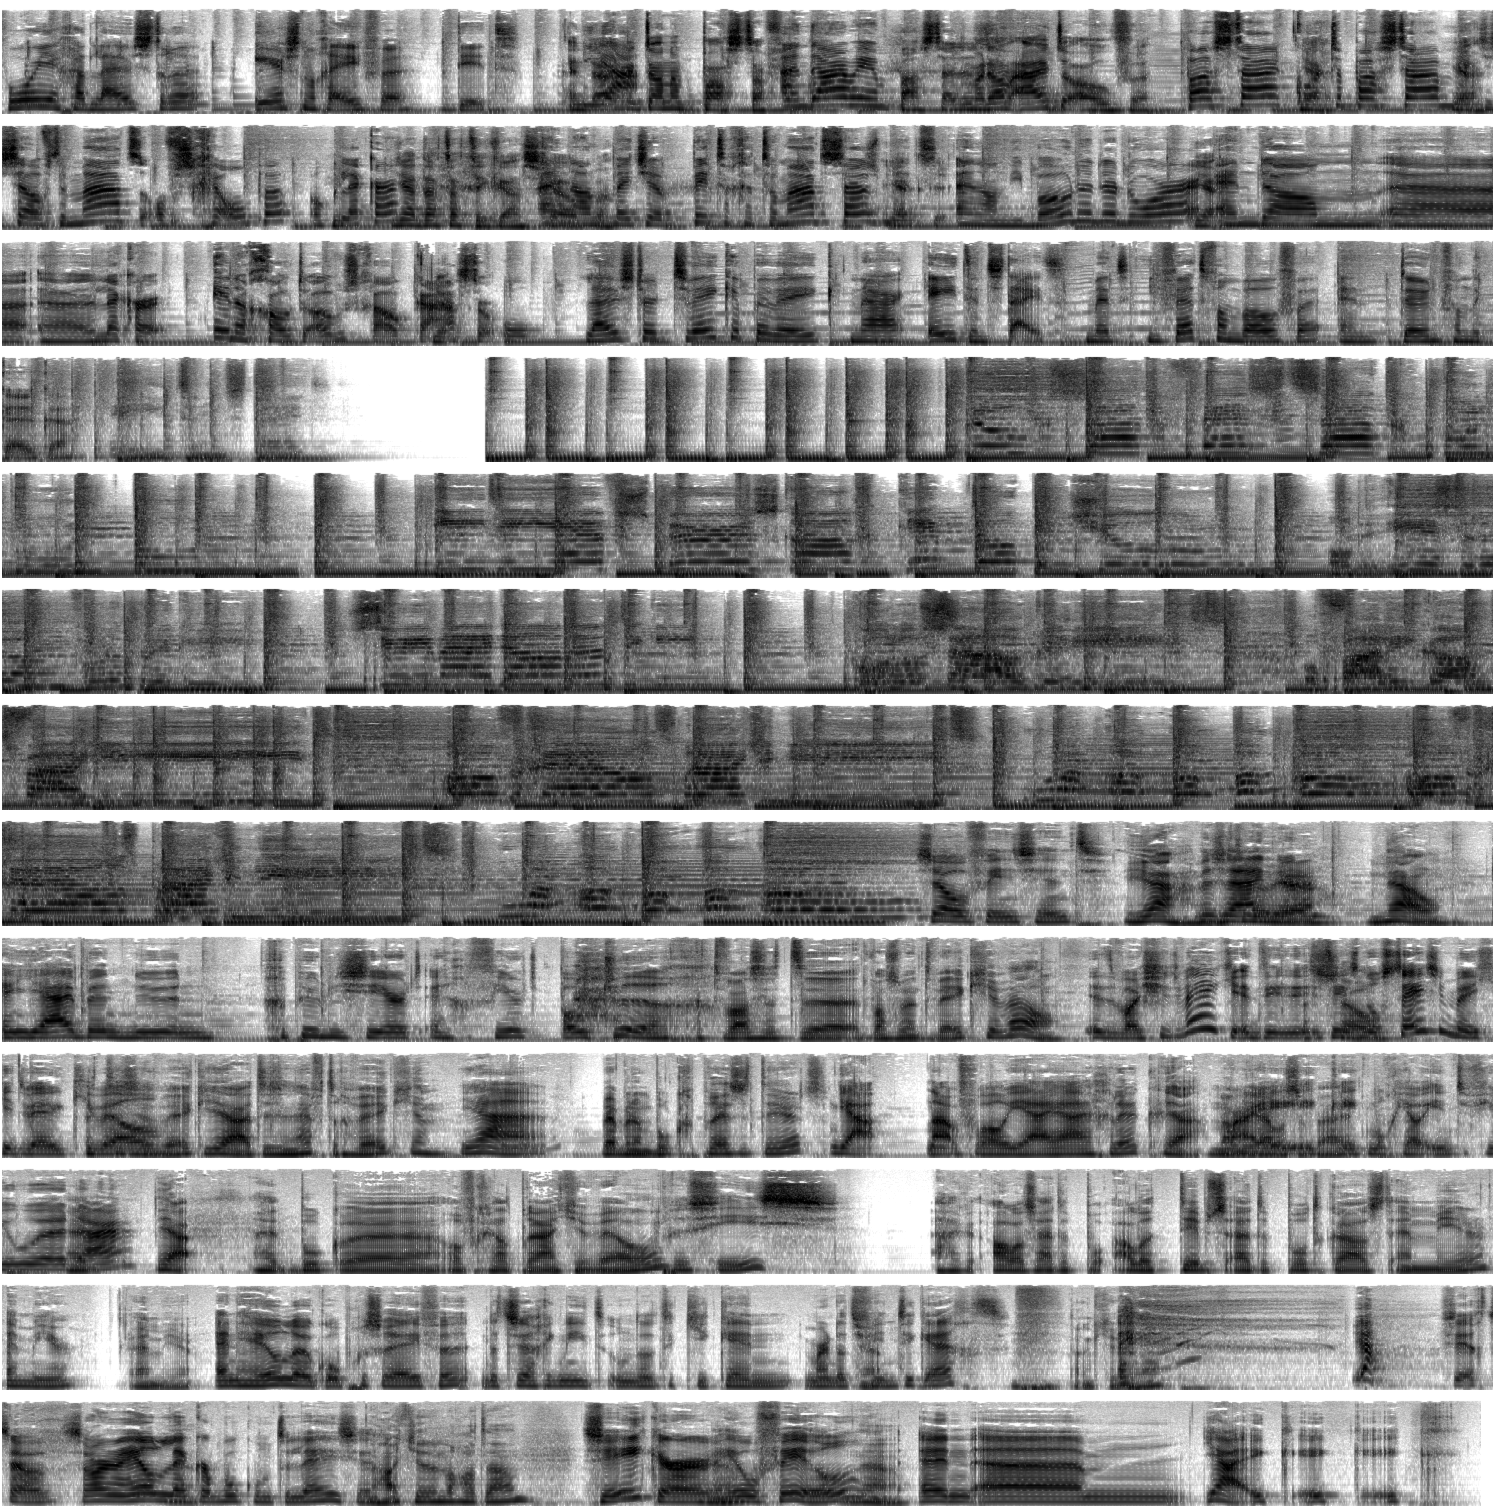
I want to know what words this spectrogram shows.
Voor je gaat luisteren, eerst nog even dit. En daar Ja. heb ik dan een pasta van. En daar weer een pasta. Dus Maar dan uit de oven. pasta, korte Ja. pasta, met Ja. dezelfde maat. Of schelpen, ook lekker. Ja, dat dacht ik aan en schelpen. dan een beetje pittige tomatensaus. Met, En dan die bonen erdoor. Ja. En dan eh, eh, lekker in een grote ovenschaal kaas erop. Luister twee keer per week naar Etenstijd met Yvette van Boven en Teun van de Keuken. Broekzak, Vincent. Ja, We zijn er. Nou, En jij bent nu een gepubliceerd en gevierd auteur. het was het, eh, het was het weekje wel. Het was je het weekje. Het, het is nog steeds een beetje het weekje Het wel. is een weekje. Ja, het is een heftig weekje. Ja, We hebben een boek gepresenteerd. ja. Nou, vooral jij eigenlijk. Ja, nou, maar jij was ik, erbij. ik mocht jou interviewen Het- daar. Ja, het boek eh, over geld praat je wel. Precies. Eigenlijk alles uit de alle tips uit de podcast en meer. En meer. En meer. En heel leuk opgeschreven. Dat zeg ik niet omdat ik je ken, maar dat Ja. vind ik echt. Dankjewel. Ja, is echt zo. Het is een heel lekker boek om te lezen. Had je er nog wat aan? Zeker, Ja. heel veel. En ehm, ja, ik, ik, ik,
